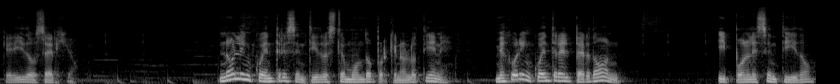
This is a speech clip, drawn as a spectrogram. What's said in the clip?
querido Sergio, no le encuentres sentido a este mundo porque no lo tiene. Mejor encuentra el perdón y ponle sentido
